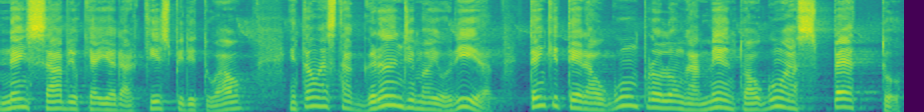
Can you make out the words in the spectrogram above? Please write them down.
nem sabe o que é hierarquia espiritual. Então, esta grande maioria tem que ter algum prolongamento, algum aspecto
